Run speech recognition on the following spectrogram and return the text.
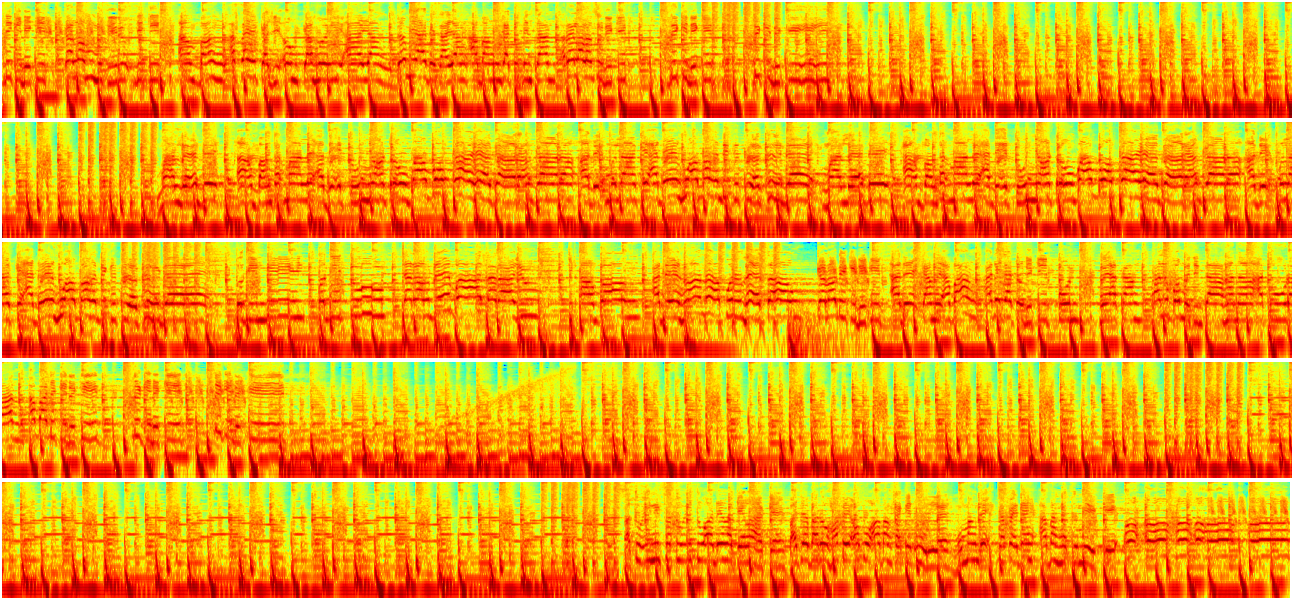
dikit-dikit. Kalau mesiruk dikit Abang asal kaji oh kahui ayang. Demi adik sayang abang jatuh pingsan. Rela langsung dikit, dikit-dikit, dikit-dikit. Male dek, abang tak male Adik itu nyotro babok Dikit pun. Hei akang malu pun mencinta hana aturan. Abang dikit-dikit Dikit-dikit Dikit-dikit. Satu ini satu itu ada laki-laki Baca baru HP Oppo abang sakit ule Mumang dek capek deh abang nggak semikir. Oh oh oh oh oh oh.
